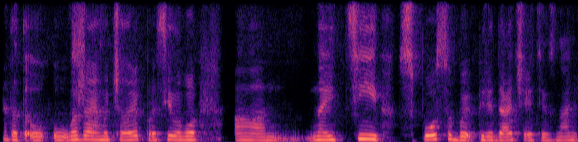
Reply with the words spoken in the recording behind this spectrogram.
этот уважаемый человек просил его найти способы передачи этих знаний.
